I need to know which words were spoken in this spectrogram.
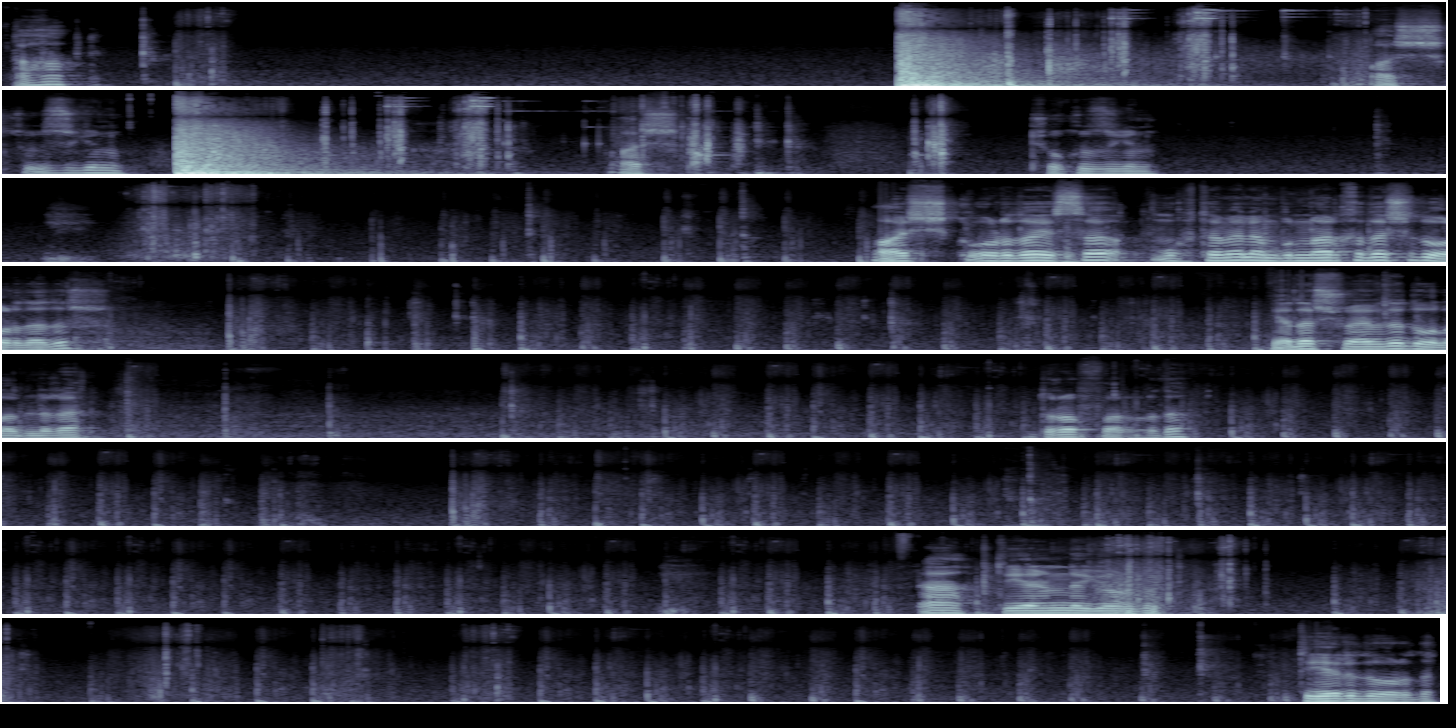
Aha. Aşk üzgünüm. Aşk. Çok üzgünüm. Aşk oradaysa muhtemelen bunun arkadaşı da oradadır. Ya da şu evde de olabilir ha. Drop var burada. Ha, diğerini de gördüm. Diğeri de orada.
